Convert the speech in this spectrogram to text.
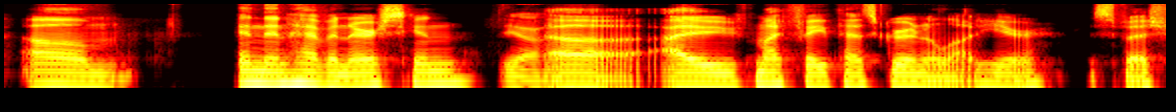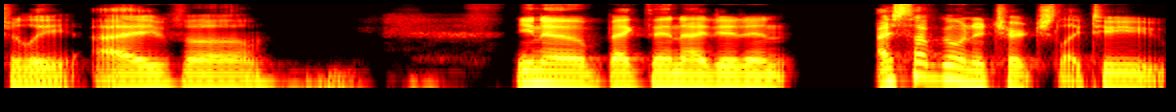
um, and then having Erskine, yeah, uh, I my faith has grown a lot here. Especially, I've, uh, you know, back then I didn't. I stopped going to church like two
